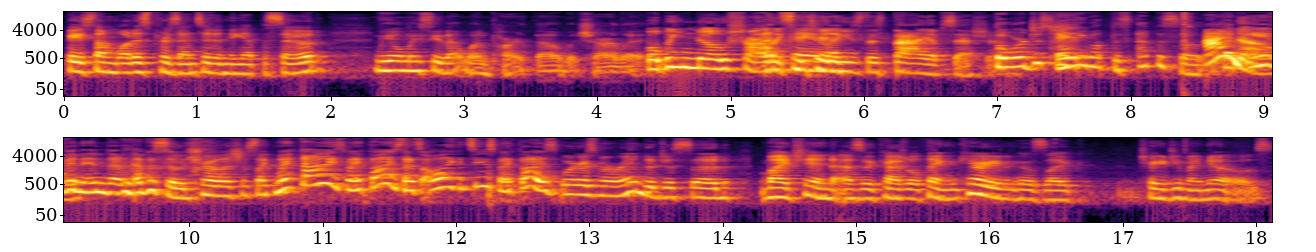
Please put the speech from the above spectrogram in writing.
based on what is presented in the episode. We only see that one part though with Charlotte. But, but we know Charlotte I'm saying, continues the thigh obsession. But we're just talking It- about this episode. I But know. even in that episode, Charlotte's just like, my thighs, my thighs, that's all I can see is my thighs. Whereas Miranda just said, my chin as a casual thing. And Carrie even goes like, trade you my nose.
